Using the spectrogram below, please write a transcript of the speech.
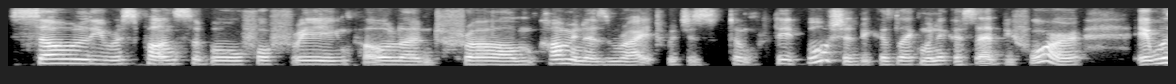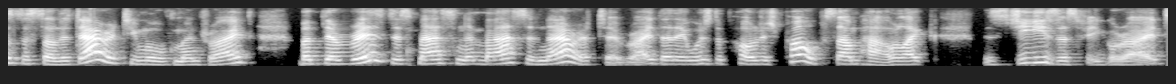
solely responsible for freeing Poland from communism, right? Which is complete bullshit because, like Monica said before, it was the solidarity movement, right? But there is this massive, massive narrative, right? That it was the Polish Pope somehow, like this Jesus figure, right?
